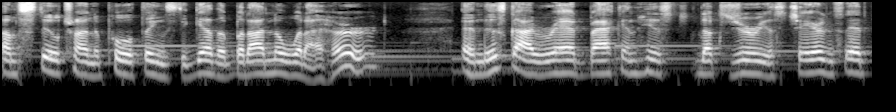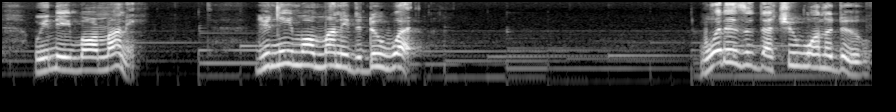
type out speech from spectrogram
I'm still trying to pull things together, but I know what I heard. And this guy read back in his luxurious chair and said, We need more money. You need more money to do what? What is it that you want to do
